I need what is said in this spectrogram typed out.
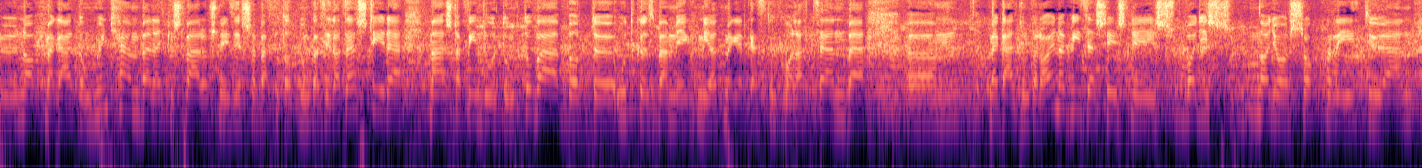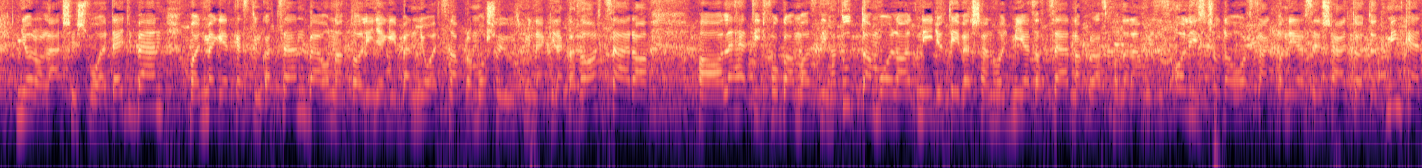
első nap megálltunk Münchenben, egy kis városnézésre befutottunk azért az estére, másnap indultunk tovább, ott útközben még miatt megérkeztünk volna Cenbe, megálltunk a Rajna vízesésnél is, vagyis nagyon sok rétűen nyaralás is volt egyben, majd megérkeztünk a Cenbe, onnantól lényegében 8 napra mosolyult mindenkinek az arcára. Ha lehet így fogalmazni, ha tudtam volna 4-5 évesen, hogy mi ez a CERN, akkor azt mondanám, hogy az Alice Csodaországban érzés eltöltött minket.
